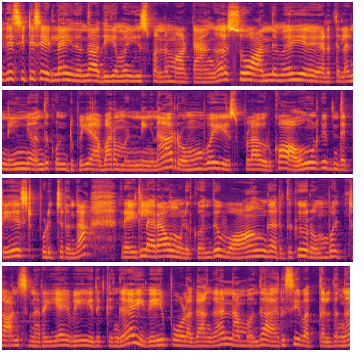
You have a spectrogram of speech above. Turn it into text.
இதே சிட்டி சைடில் இது வந்து அதிகமாக யூஸ் பண்ண மாட்டாங்க. ஸோ அந்தமாரி இடத்துல நீங்கள் வந்து கொண்டு போய் வியாபாரம் பண்ணிங்கன்னா ரொம்ப யூஸ்ஃபுல்லாக இருக்கும். அவங்களுக்கு இந்த டேஸ்ட் பிடிச்சிருந்தா ரெகுலராக உங்களுக்கு வந்து வாங்கிறதுக்கு ரொம்ப சான்ஸ் நிறையவே இருக்குங்க. இதே போல் தாங்க நம்ம வந்து அரிசி வத்தல்துங்க.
